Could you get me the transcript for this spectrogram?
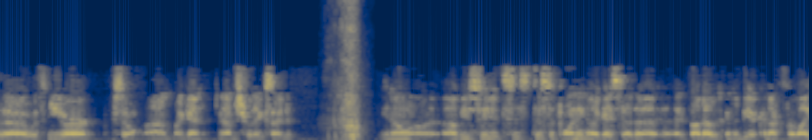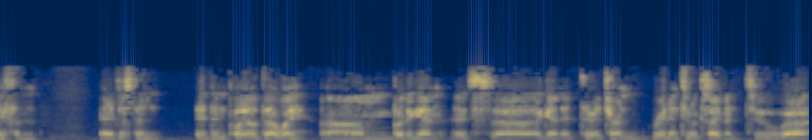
uh, with New York. So um, again, I'm just really excited. You know, obviously it's just disappointing. Like I said, uh, I thought I was going to be a Canuck for life, and, and it just didn't it didn't play out that way. Um, but again, it's uh, again it, it turned right into excitement to uh,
